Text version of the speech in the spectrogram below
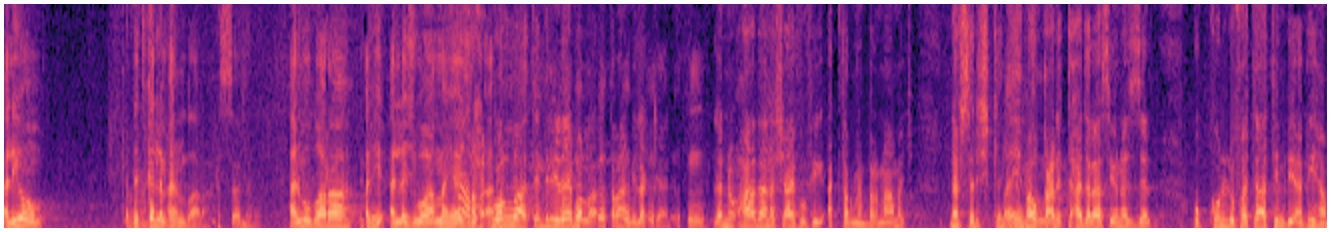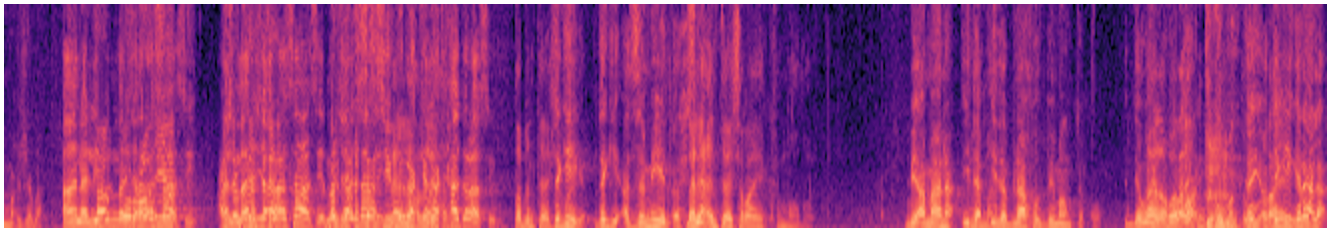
اليوم نتكلم عن المباراه اله- الاجواء ما هي أجواء والله تدري ليه والله احترامي لك يعني لأنه هذا أنا شايفه في أكثر من برنامج نفس الاشكاليه. موقع الاتحاد الاسيوي ينزل وكل فتاة بأبيها معجبة أنا لي بالمرجع رأيك الأساسي عشان المرجع ترتاح. الأساسي المرجع الأساسي يقول لك لا الاتحاد الاسيوي طب أنت إيش دقيقة دقيقة الزميل لا لا أنت إيش رأيك في الموضوع؟ بأمانة إذا بأمانة. إذا بناخذ بمنطقه الدوري لا،. برأيك أنت مو منطقي. دقيقة رأيك لا لا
